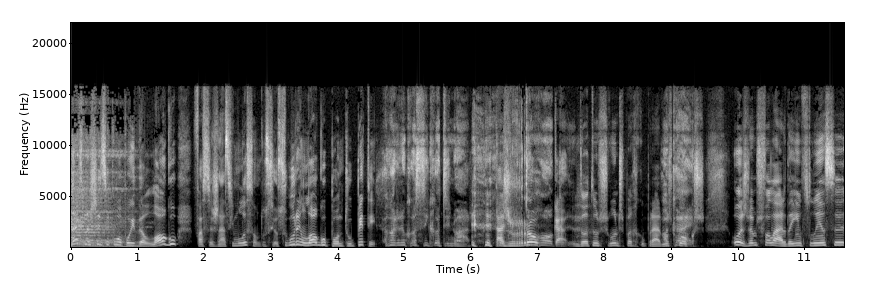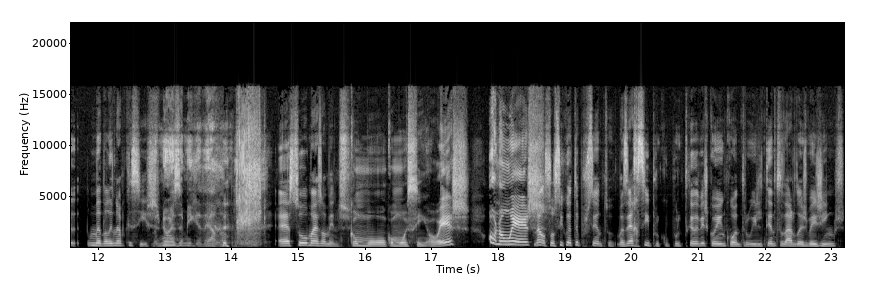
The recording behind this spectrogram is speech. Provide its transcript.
Na Renascença, com o apoio da Logo, faça já a simulação do seu seguro em logo.pt. Agora não consigo continuar. Estás rouca. Dou-te uns segundos para recuperar, mas Ok. poucos. Hoje vamos falar da influencer Madalena Abcacis. Mas não és amiga dela. Eh, sou mais ou menos. Como, como assim? Ou és ou não és? Não, sou 50%, mas é recíproco, porque cada vez que eu encontro e lhe tento dar dois beijinhos,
